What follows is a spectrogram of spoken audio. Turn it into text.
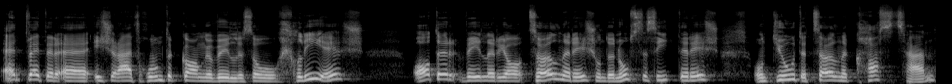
Entweder äh, ist er einfach untergegangen, weil er so klein ist, oder weil er ja Zöllner ist und ein Aussenseiter ist und die Juden Zöllner gehasst haben,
